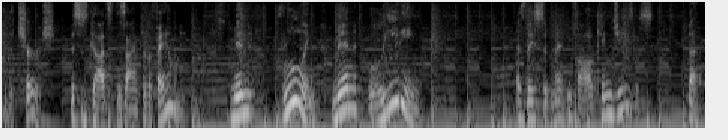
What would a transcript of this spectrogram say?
for the church. This is God's design for the family men ruling, men leading as they submit and follow King Jesus. That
